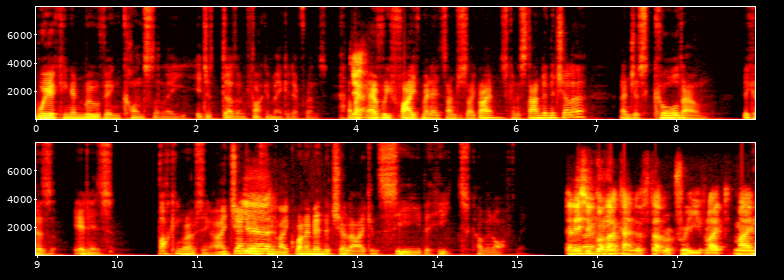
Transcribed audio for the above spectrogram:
working and moving constantly, it just doesn't fucking make a difference. And like every five minutes, I'm just like right, I'm just gonna stand in the chiller and just cool down because it is fucking roasting. I genuinely Yeah. feel like when I'm in the chiller, I can see the heat coming off me. At least Yeah, you've got I mean- that kind of that reprieve. Like mine,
